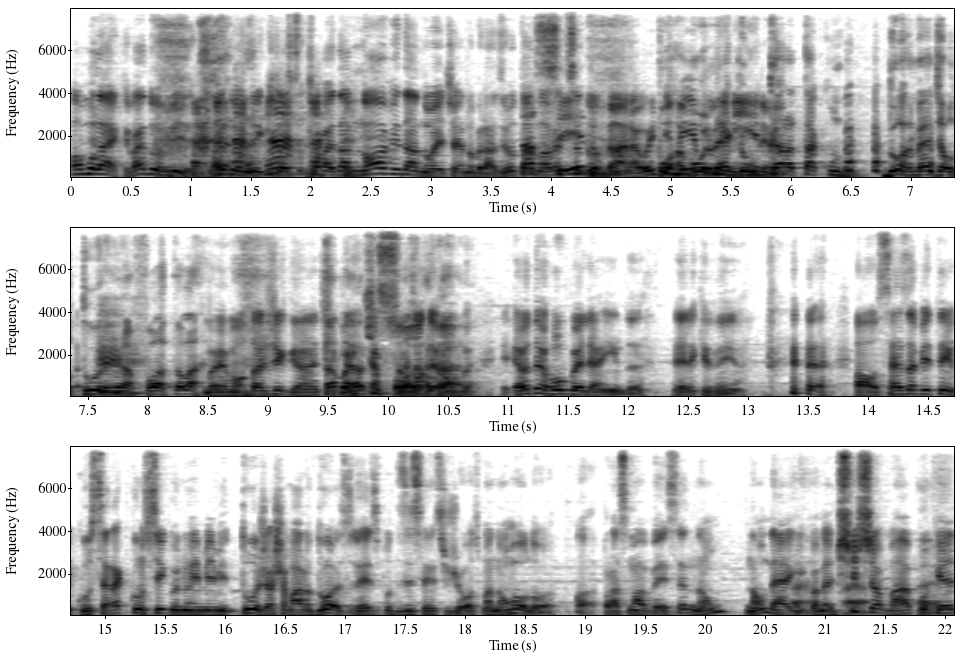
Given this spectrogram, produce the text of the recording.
Ó, moleque, vai dormir. Vai dormir, que já, já vai dar nove da noite aí no Brasil. Tá, Tá na hora de você cedo, dormir. cara. 8 e Porra, meia pro moleque, o cara tá com dois metros de altura aí na foto, olha lá. Meu irmão tá gigante. Tá maior que a Só eu, derrubo, cara. eu derrubo ele ainda. Ele que venha. ó, o César Bittencourt. Será que consigo ir no MM Tour? Já chamaram duas vezes por desistência de outros, mas não rolou. Ó, próxima vez você não, não negue quando a gente te chamar, porque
